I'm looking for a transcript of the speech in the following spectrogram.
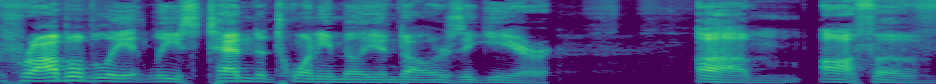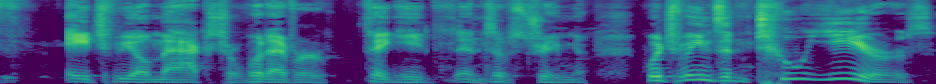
probably at least 10 to 20 million dollars a year um, off of HBO Max or whatever thing he ends up streaming, which means in two years,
